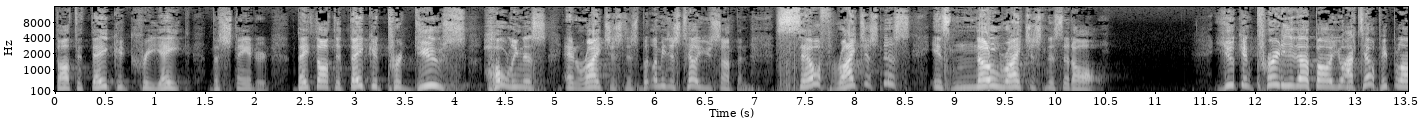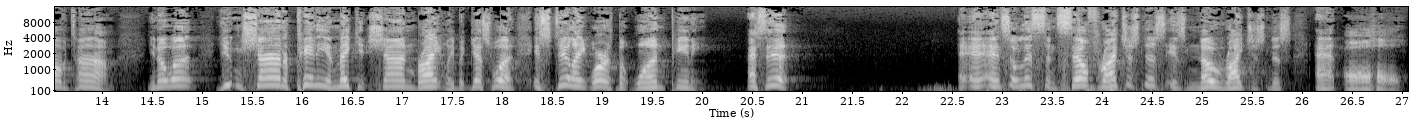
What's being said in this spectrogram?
thought that they could create the standard. They thought that they could produce holiness and righteousness. But let me just tell you something self righteousness is no righteousness at all. You can pretty it up all you. I tell people all the time. You know what? You can shine a penny and make it shine brightly, but guess what? It still ain't worth but one penny. That's it. And, so listen, self righteousness is no righteousness at all.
